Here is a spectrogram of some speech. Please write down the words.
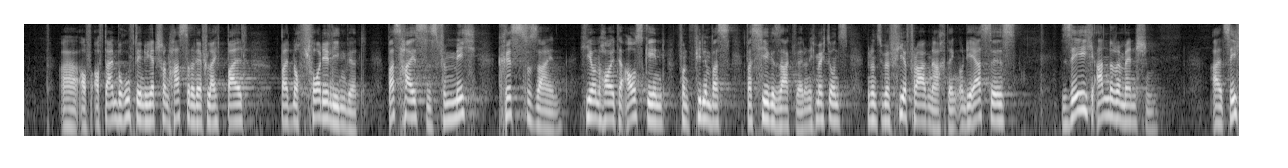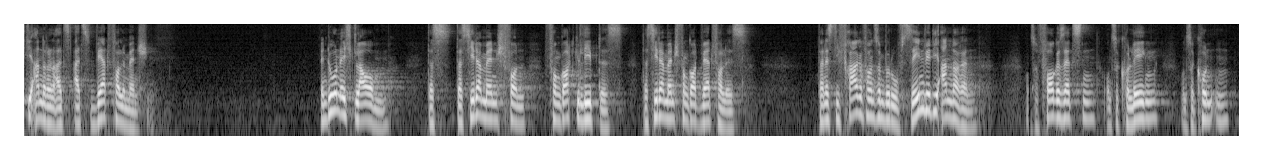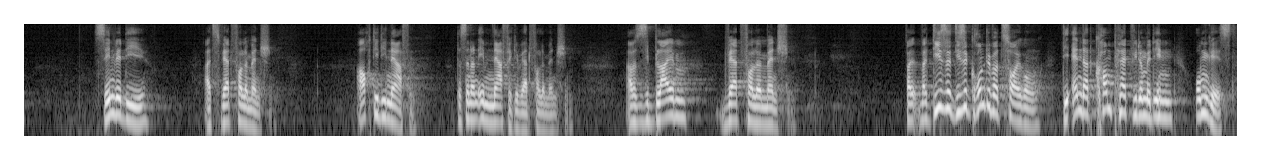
Äh, auf, auf deinen Beruf, den du jetzt schon hast oder der vielleicht bald, bald noch vor dir liegen wird. Was heißt es für mich, Christ zu sein, hier und heute, ausgehend von vielem, was, was hier gesagt wird. Und ich möchte uns mit uns über vier Fragen nachdenken. Und die erste ist, sehe ich andere Menschen, als sehe ich die anderen als, als wertvolle Menschen? Wenn du und ich glauben, dass, dass jeder Mensch von, von Gott geliebt ist, dass jeder Mensch von Gott wertvoll ist, dann ist die Frage für unseren Beruf, sehen wir die anderen, unsere Vorgesetzten, unsere Kollegen, unsere Kunden, sehen wir die als wertvolle Menschen. Auch die, die nerven. Das sind dann eben nervige, wertvolle Menschen. Aber sie bleiben wertvolle Menschen. Weil, weil diese, diese Grundüberzeugung, die ändert komplett, wie du mit ihnen umgehst.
